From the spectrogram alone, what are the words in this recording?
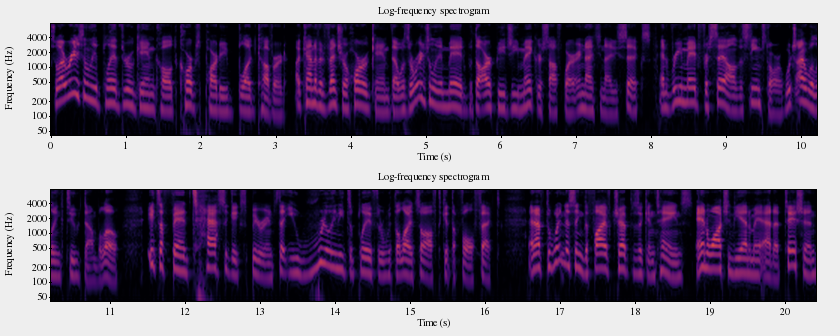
So I recently played through a game called Corpse Party Blood Covered, a kind of adventure horror game that was originally made with the RPG Maker software in 1996 and remade for sale on the Steam store, which I will link to down below. It's a fantastic experience that you really need to play through with the lights off to get the full effect. And after witnessing the five chapters it contains and watching the anime adaptation,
